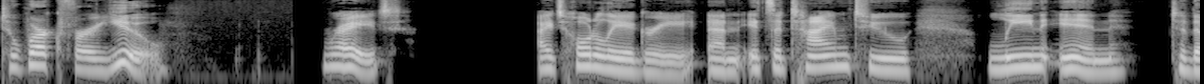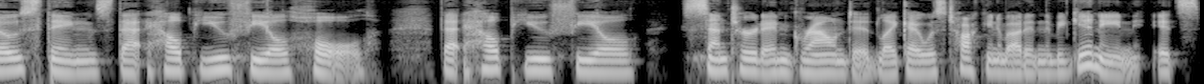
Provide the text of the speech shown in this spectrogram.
to work for you. Right. I totally agree. And it's a time to lean in to those things that help you feel whole, that help you feel centered and grounded like i was talking about in the beginning. It's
